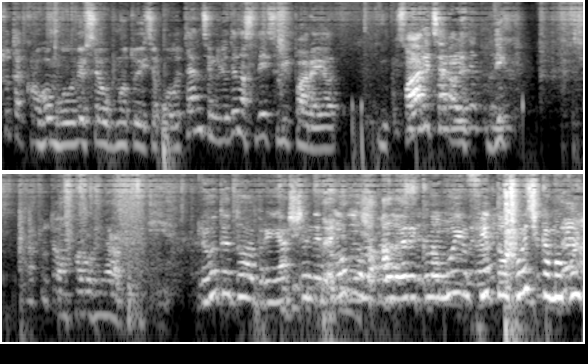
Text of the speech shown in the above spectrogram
тут так кругом голови все обмотується полотенцем, і людина сидить собі парить. Париться, але дих. А тут там парогенератор такий. є. Люди добрі, я ще не пробувала, але рекламую фітобочка, мабуть,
